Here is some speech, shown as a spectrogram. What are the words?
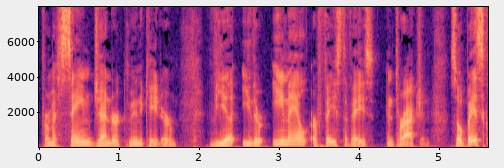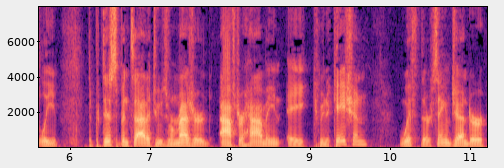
from a same gender communicator via either email or face to face interaction. So basically, the participants' attitudes were measured after having a communication with their same gender,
